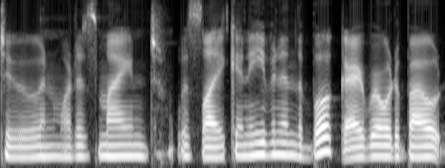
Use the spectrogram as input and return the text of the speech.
to and what his mind was like. And even in the book, I wrote about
